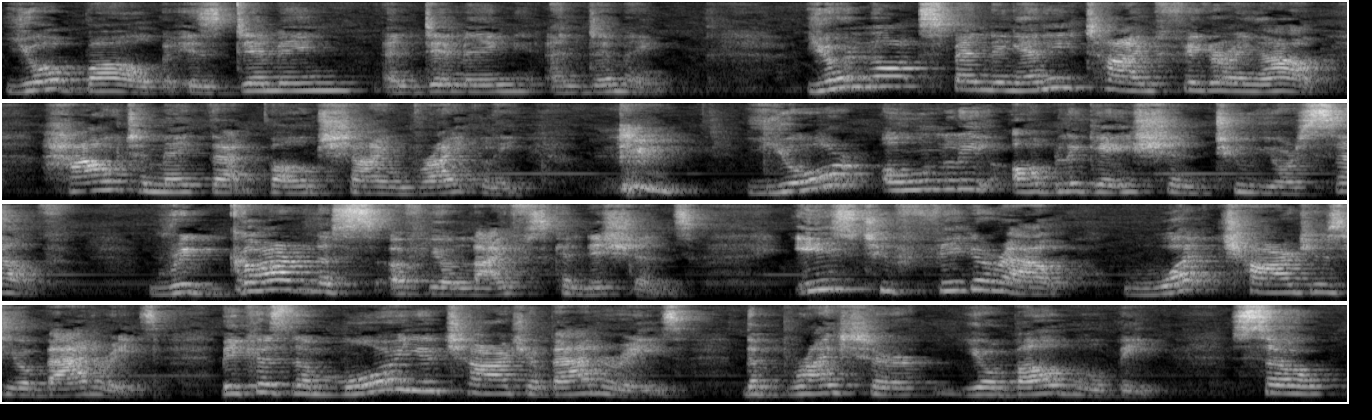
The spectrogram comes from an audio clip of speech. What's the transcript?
your bulb is dimming and dimming and dimming. You're not spending any time figuring out how to make that bulb shine brightly. your only obligation to yourself, regardless of your life's conditions, is to figure out what charges your batteries. Because the more you charge your batteries, the brighter your bulb will be. So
